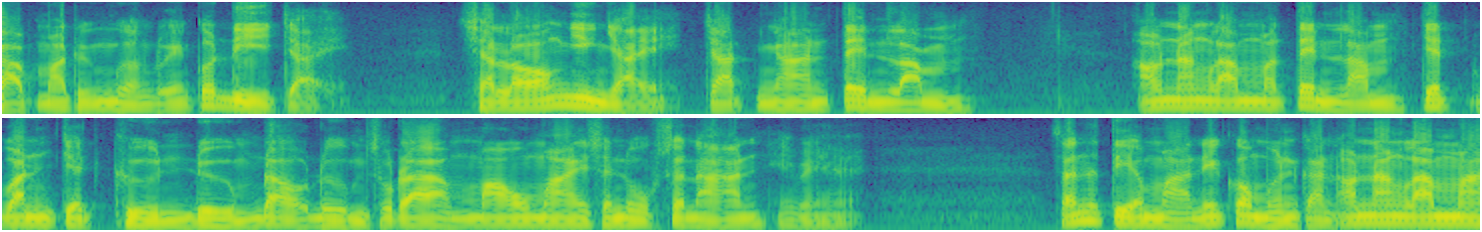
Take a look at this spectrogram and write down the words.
กลับมาถึงเมืองตัวเองก็ดีใจ ฉลองยิ่งใหญ่ จัดงานเต้นลำเอานางลำมาเต้นลำเจ็ดวันเจ็ดคืน ดื่มเหล้าดื่มสุราเมาไม้สนุกสนานเห็นไหมฮะสันติอมาตนี่ก็เหมือนกันเอานางลำมา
